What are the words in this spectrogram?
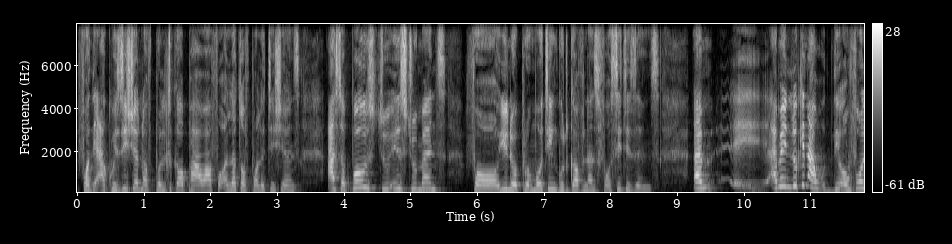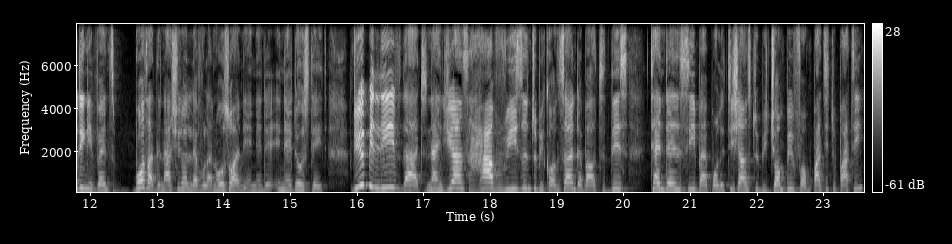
for the acquisition of political power for a lot of politicians as opposed to instruments for you know promoting good governance for citizens um, i mean looking at the unfolding events both at the national level and also in, in, in Edo State. Do you believe that Nigerians have reason to be concerned about this tendency by politicians to be jumping from party to party?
